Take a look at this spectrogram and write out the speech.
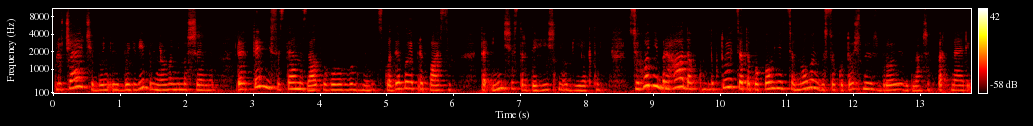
включаючи бойові броньовані машини, реактивні системи залпового вогню, склади боєприпасів та інші стратегічні об'єкти. Сьогодні бригада комплектується та поповнюється новою високоточною зброєю від наших партнерів.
